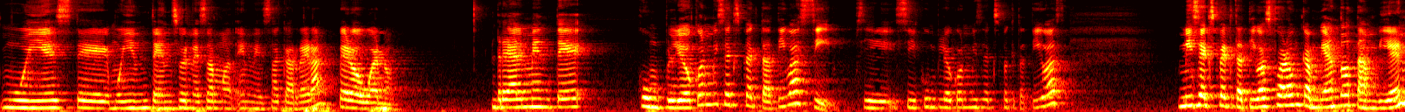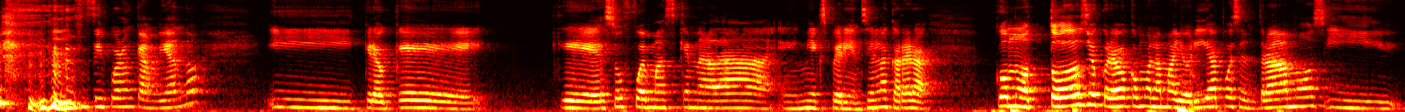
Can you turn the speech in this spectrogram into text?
muy, este, muy intenso en esa, en esa carrera. Pero bueno, realmente cumplió con mis expectativas, sí, sí, sí cumplió con mis expectativas. Mis expectativas fueron cambiando también, sí fueron cambiando y creo que, que eso fue más que nada eh, mi experiencia en la carrera. Como todos, yo creo, como la mayoría, pues entramos y,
